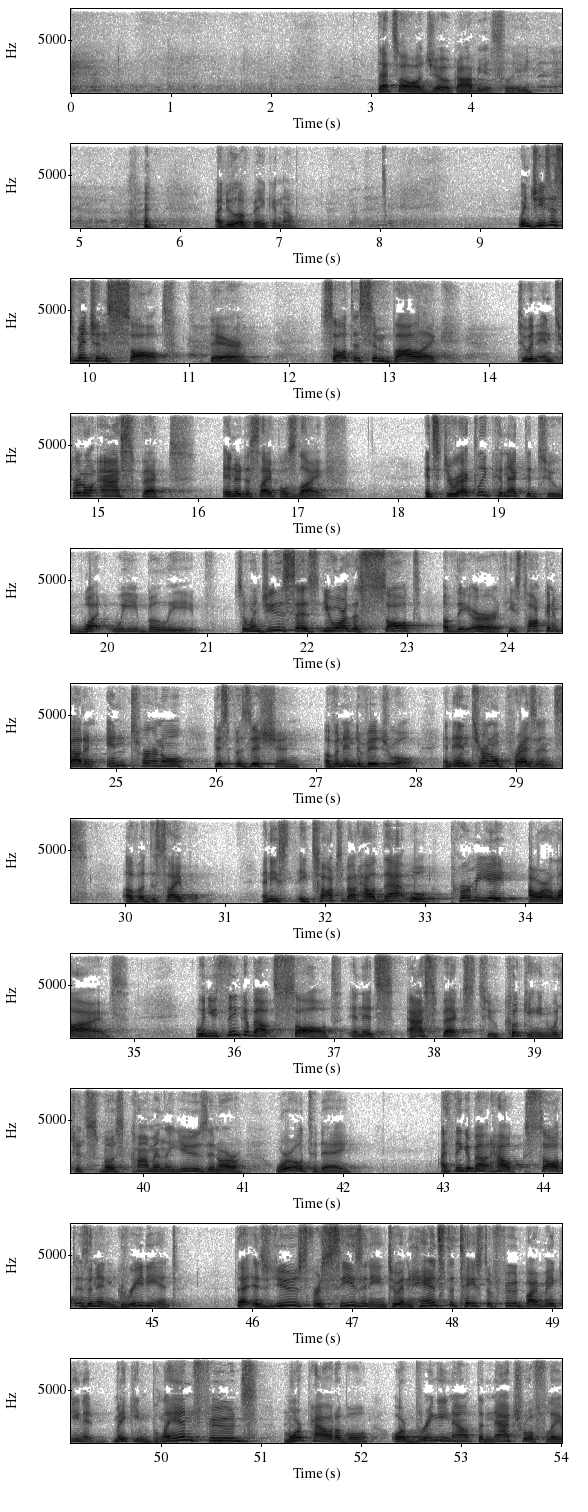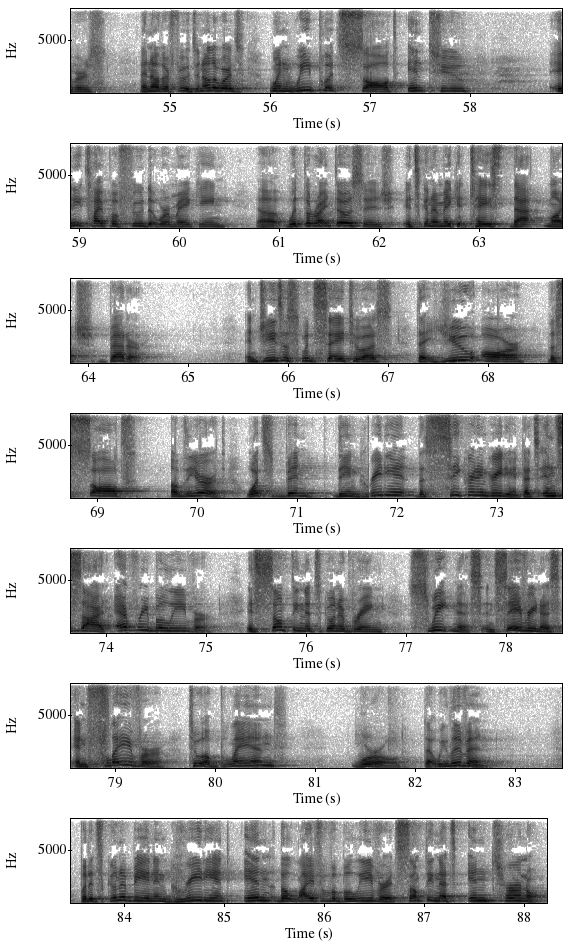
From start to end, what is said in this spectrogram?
That's all a joke, obviously. I do love bacon, though. When Jesus mentions salt there, salt is symbolic to an internal aspect in a disciple's life. It's directly connected to what we believe. So when Jesus says, You are the salt of the earth, he's talking about an internal disposition of an individual, an internal presence of a disciple. And he, he talks about how that will permeate our lives. When you think about salt and its aspects to cooking, which it's most commonly used in our world today, I think about how salt is an ingredient that is used for seasoning to enhance the taste of food by making it making bland foods more palatable or bringing out the natural flavors in other foods. In other words, when we put salt into any type of food that we're making uh, with the right dosage, it's going to make it taste that much better. And Jesus would say to us that you are the salt of the earth. What's been the ingredient, the secret ingredient that's inside every believer is something that's going to bring sweetness and savoriness and flavor to a bland world that we live in. But it's going to be an ingredient in the life of a believer. It's something that's internal.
